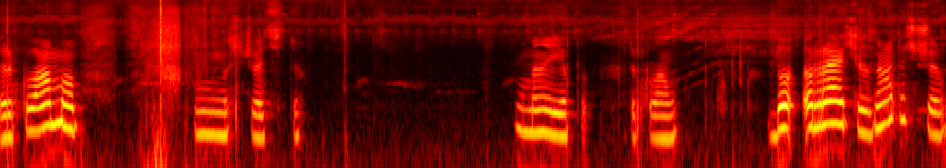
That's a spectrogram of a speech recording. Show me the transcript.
Реклама на щастя. У мене є реклама. До речі, знаєте що?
